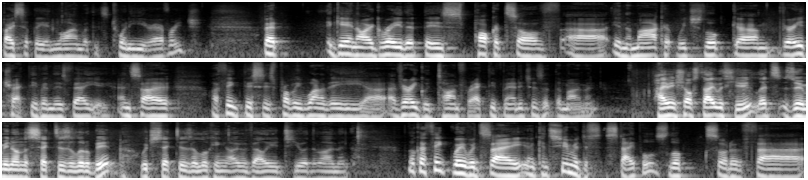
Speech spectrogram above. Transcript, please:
basically in line with its 20-year average. But again, I agree that there's pockets of uh, in the market which look um, very attractive and there's value. And so I think this is probably one of the uh, a very good time for active managers at the moment. Hamish, I'll stay with you. Let's zoom in on the sectors a little bit. Which sectors are looking overvalued to you at the moment? Look, I think we would say you know, consumer staples look sort of uh,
